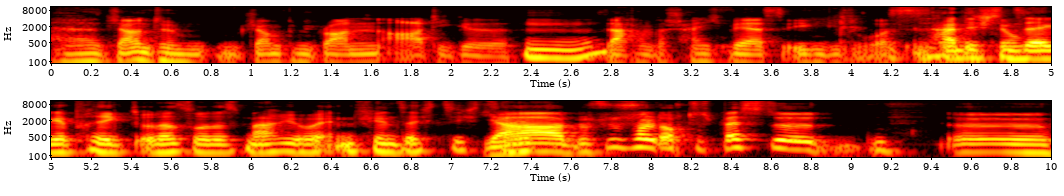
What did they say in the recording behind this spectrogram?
ja, Jump and, Jump and Run-artige Mhm. Sachen. Wahrscheinlich wäre es irgendwie sowas. Das hatte ich schon sehr geprägt, oder so, das Mario N64. -Zeit. Ja, das ist halt auch das Beste, äh,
